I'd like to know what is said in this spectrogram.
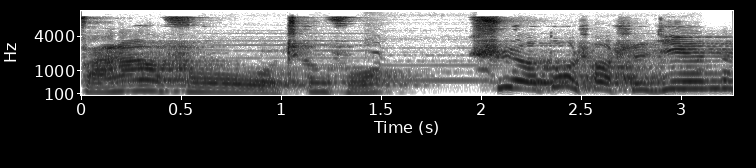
凡夫成佛需要多少时间呢？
